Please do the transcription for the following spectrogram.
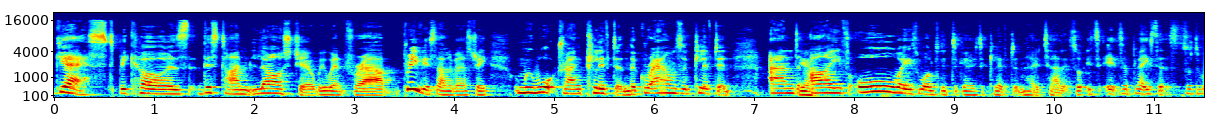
guessed because this time last year we went for our previous anniversary and we walked around Cliveden, the grounds of Cliveden. And Yeah. I've always wanted to go to Cliveden Hotel. It's, it's, it's a place that's sort of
